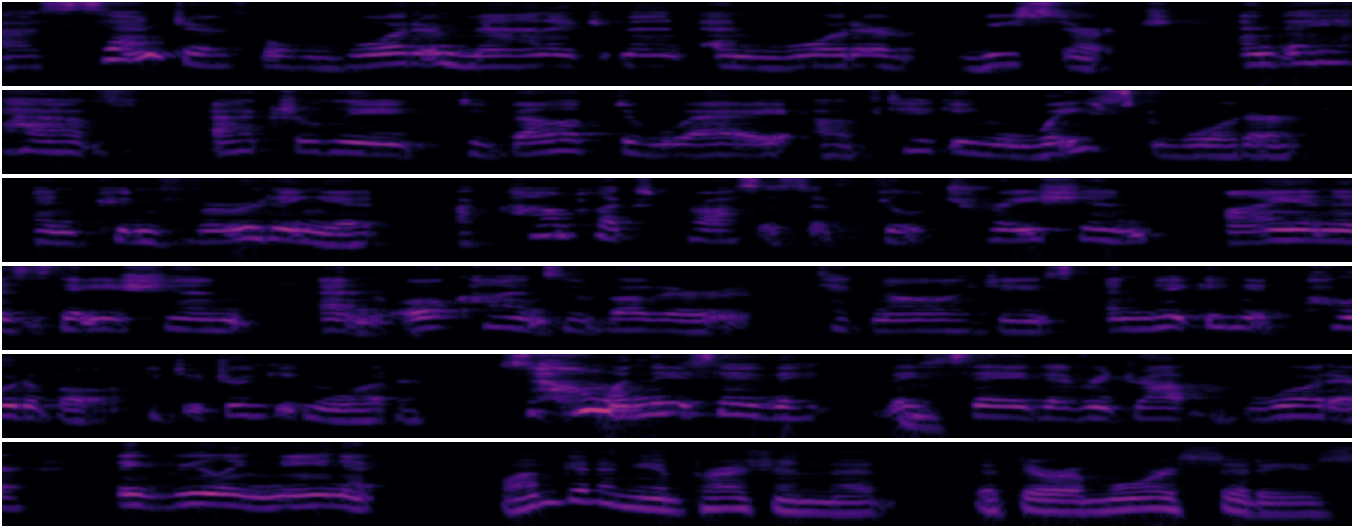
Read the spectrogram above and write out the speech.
a center for water management and water research. And they have actually developed a way of taking wastewater and converting it, a complex process of filtration, ionization, and all kinds of other technologies, and making it potable into drinking water. So when they say they, they hmm. save every drop of water, they really mean it. Well, I'm getting the impression that, that there are more cities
